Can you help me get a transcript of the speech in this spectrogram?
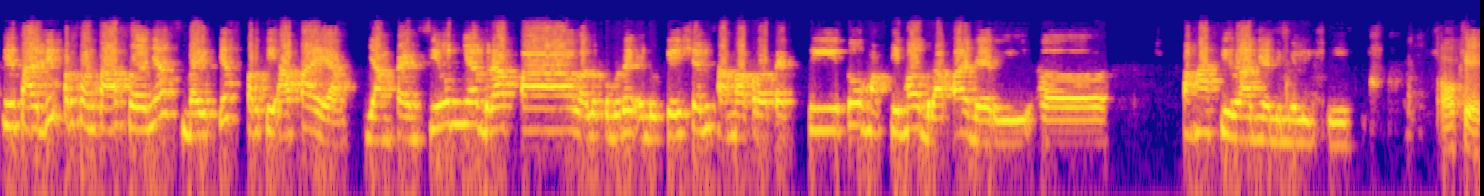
tadi persentasenya sebaiknya seperti apa ya? Yang pensiunnya berapa, lalu kemudian education sama proteksi itu maksimal berapa dari uh, penghasilan yang dimiliki? Oke, okay.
